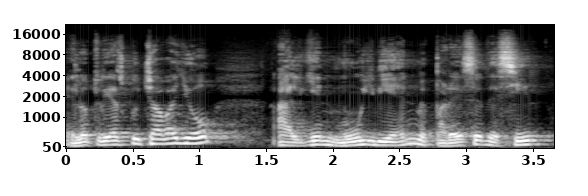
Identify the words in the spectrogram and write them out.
El otro día escuchaba yo a alguien muy bien, me parece, decir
